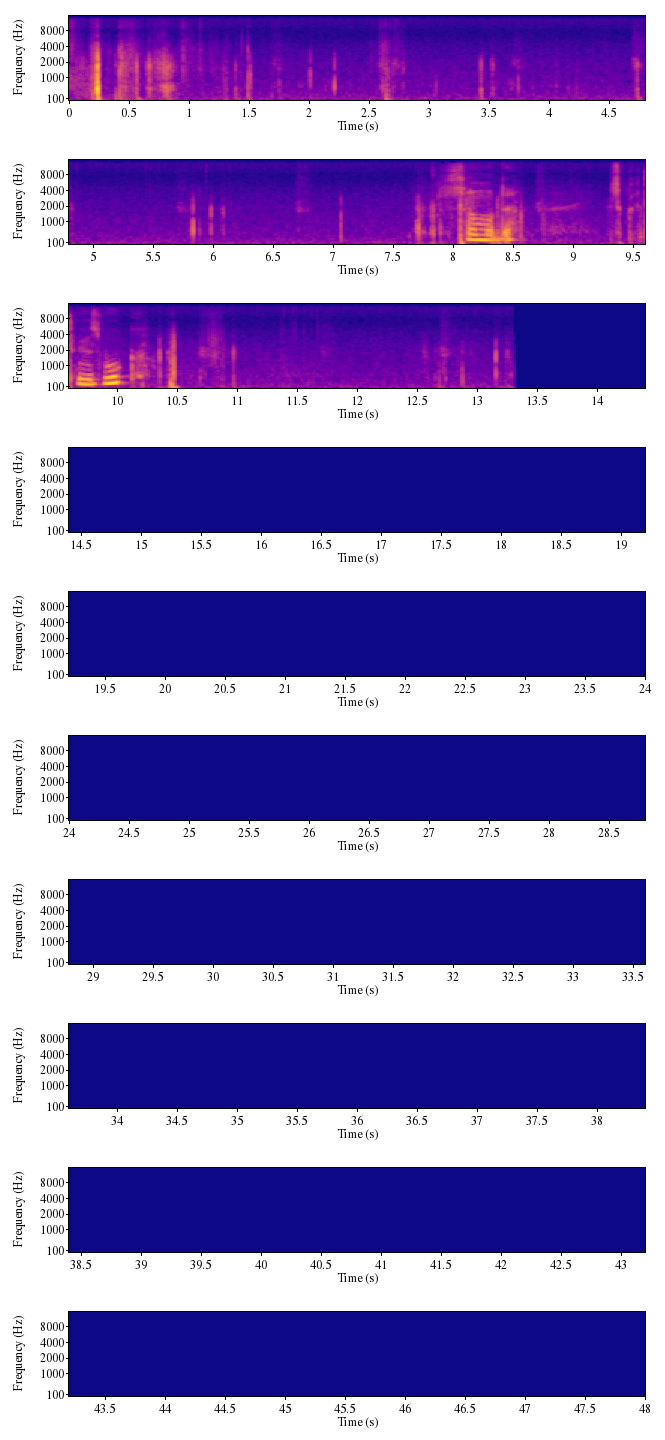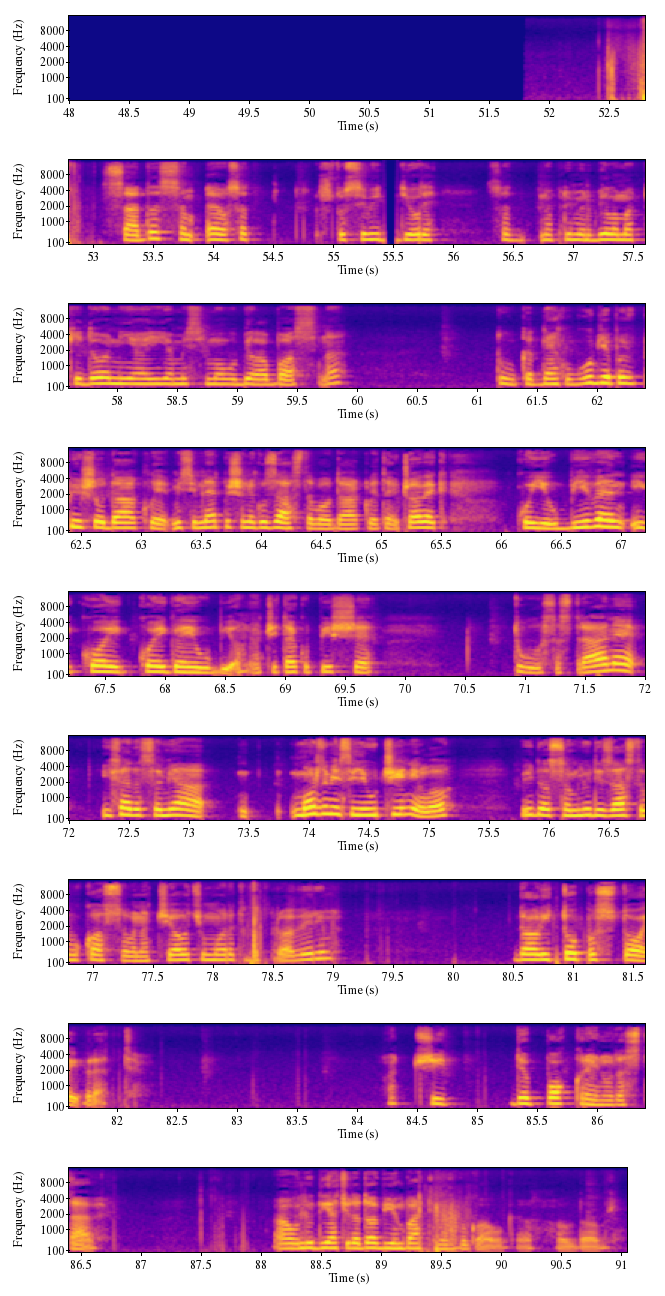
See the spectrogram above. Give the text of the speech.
Samo da isključim. Zvuk. Sada sam, evo sad što se vidi ovdje, sad na primjer bila Makedonija i ja mislim ovo bila Bosna. Tu kad neko gubje pa piše odakle, mislim ne piše nego zastava odakle, taj čovjek koji je ubiven i koji, koji ga je ubio. Znači tako piše tu sa strane i sada sam ja, možda mi se je učinilo, video sam ljudi zastavu Kosova, znači ovo ću morati da provjerim. Da li to postoji, brate? Znači, da pokrenu da stave. A ljudi, ja ću da dobijem batinu zbog ovoga, ali dobro.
